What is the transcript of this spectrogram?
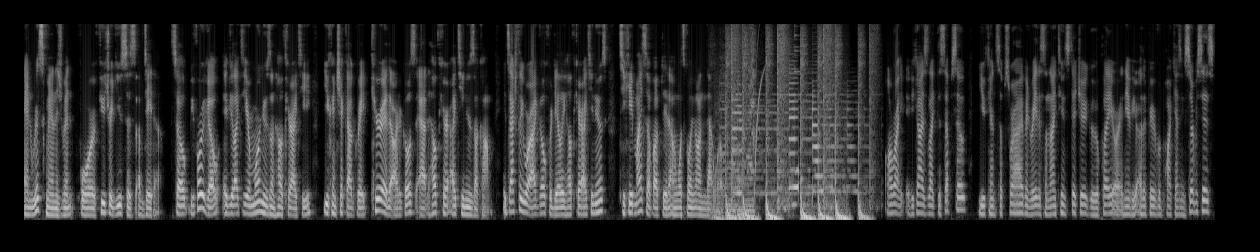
and risk management for future uses of data. So before we go, if you'd like to hear more news on healthcare IT, you can check out great curated articles at healthcareitnews.com. It's actually where I go for daily healthcare IT news to keep myself updated on what's going on in that world. Alright, if you guys like this episode, you can subscribe and rate us on iTunes, Stitcher, Google Play, or any of your other favorite podcasting services.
